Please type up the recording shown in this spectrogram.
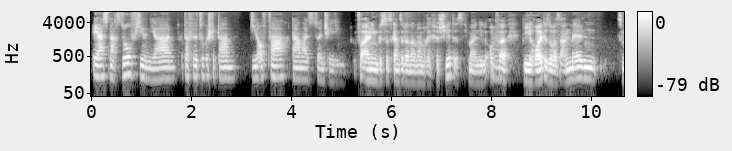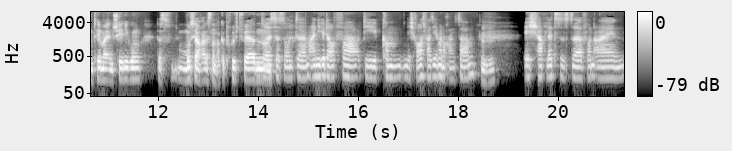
erst nach so vielen Jahren dafür zugestimmt haben, die Opfer damals zu entschädigen. Vor allen Dingen, bis das Ganze dann auch noch recherchiert ist. Ich meine, die Opfer, die heute sowas anmelden zum Thema Entschädigung, das muss ja auch alles nochmal geprüft werden. So und- ist es. Und ähm, einige der Opfer, die kommen nicht raus, weil sie immer noch Angst haben. Mhm. Ich habe letztens äh, von einem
